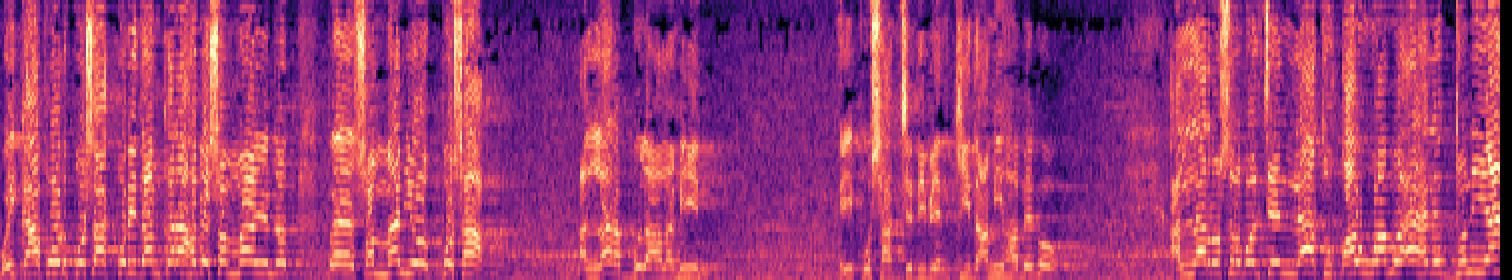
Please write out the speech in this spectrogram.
ওই কাপড়, পোশাক পরিধান করা হবে সম্মানীয় সম্মানীয় পোশাক। আল্লাহ রাব্বুল আলামিন এই পোশাক যে দিবেন, কি দামি হবে গো? আল্লাহ রসুল বলছেন দুনিয়া।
